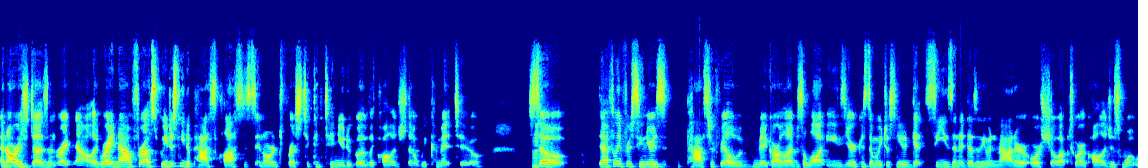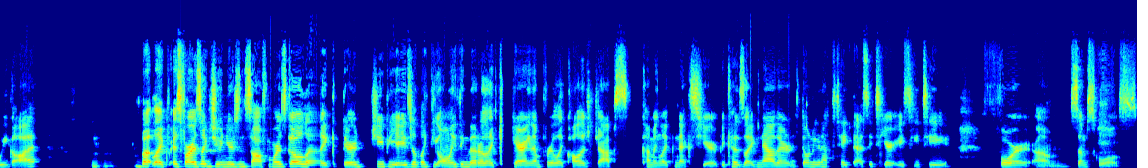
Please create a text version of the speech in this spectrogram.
and mm-hmm. ours doesn't right now. Like right now, for us, we just need to pass classes in order for us to continue to go to the college that we commit to. Mm-hmm. So definitely for seniors, pass or fail would make our lives a lot easier because then we just need to get C's and it doesn't even matter or show up to our colleges what we got. Mm-hmm but like as far as like juniors and sophomores go like their gpas are like the only thing that are like carrying them for like college jobs coming like next year because like now they don't even have to take the sat or act for um some schools.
